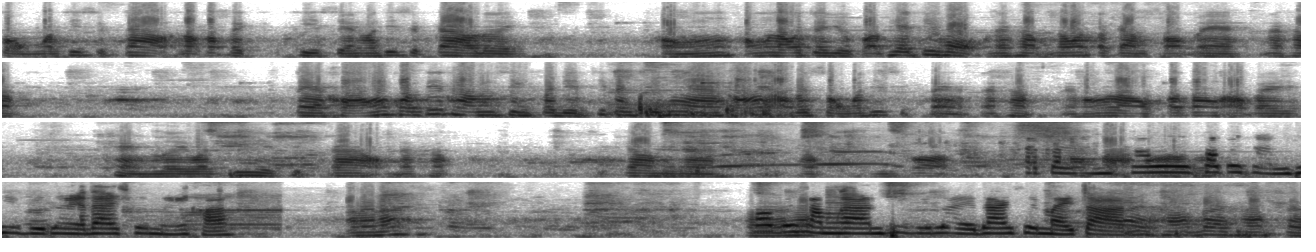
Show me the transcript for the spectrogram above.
ส่งวันที่สิบเก้าเราก็ไปพรีเซนต์วันที่สิบเก้าเลย ของของเราจะอยู่ประเภทที่หกนะครับ นวัตกรรมซอฟต์แวร์นะครับ แต่ของคนที่ทำสิ่งประดิษฐ์ที่เป็นชิ้นงานเขาให้เอาไปส่งวันที่ 18 นะครับ แต่ของเราก็ต้องเอาไปแข่งเลยวันที่ 19 นะครับ 19 มีนาครับนี่ก็อาจารย์เข้าเข้าไปทำที่วิทยาลัยได้ใช่ไหมคะอะไรนะเข้าไปอะไรนะทำงานที่วิทยาลัยได้ใช่ไหมอาจารย์ได้ครับได้ครับ แต่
